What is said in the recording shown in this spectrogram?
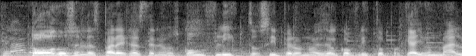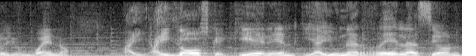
Claro. Todos en las parejas tenemos conflictos, sí, pero no es el conflicto porque hay un malo y un bueno. Hay, hay dos que quieren y hay una relación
